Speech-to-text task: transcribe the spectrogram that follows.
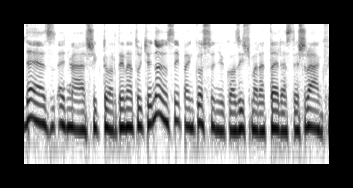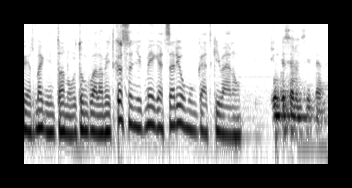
De ez egy másik történet, úgyhogy nagyon szépen köszönjük az ismeretterjesztés, ránk fért, megint tanultunk valamit. Köszönjük még egyszer, jó munkát kívánunk! Én köszönöm szépen!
